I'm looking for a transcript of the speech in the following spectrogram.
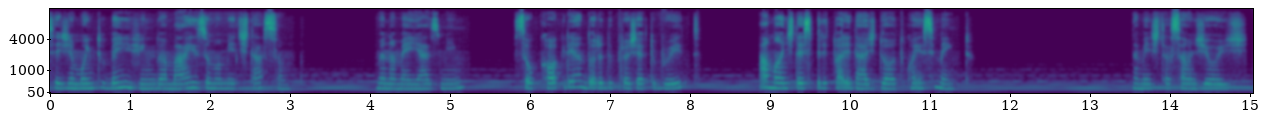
Seja muito bem-vindo a mais uma meditação. Meu nome é Yasmin, sou co-criadora do projeto Breathe, amante da espiritualidade do autoconhecimento. Na meditação de hoje,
